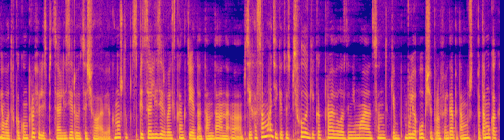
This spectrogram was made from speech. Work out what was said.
вот в каком профиле специализируется человек. Ну, чтобы специализировались конкретно там, да, на а, психосоматике, то есть психологи, как правило, занимаются ну, таким более общий профиль, да, потому что потому как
